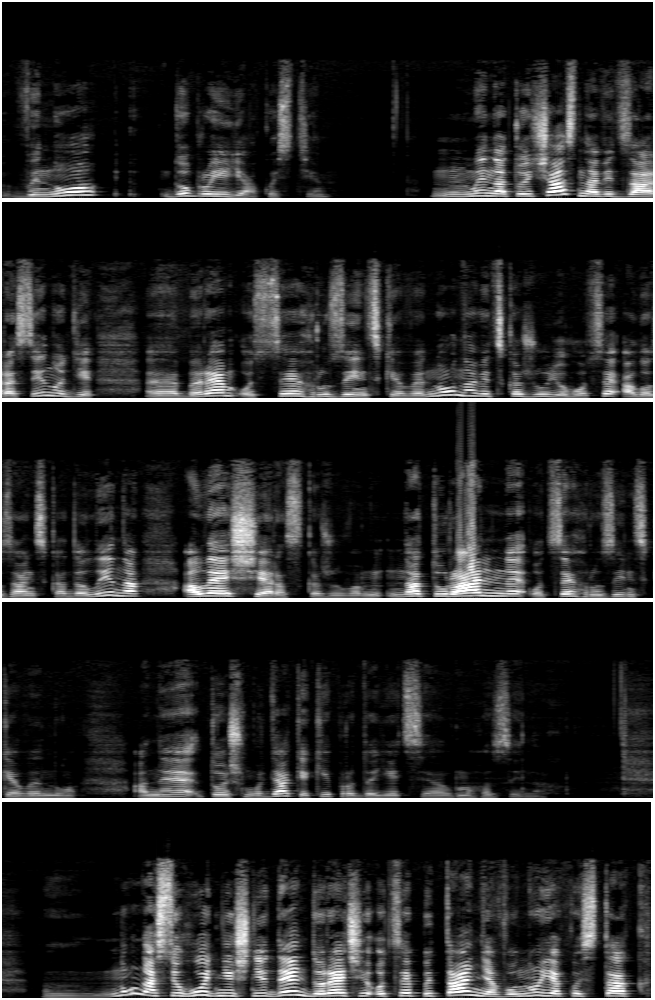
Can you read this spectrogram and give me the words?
вино доброї якості. Ми на той час, навіть зараз іноді е, беремо ось це грузинське вино, навіть скажу його, це Алозанська долина. Але ще раз скажу вам, натуральне оце грузинське вино, а не той шмурдяк, який продається в магазинах. Е, Ну, на сьогоднішній день, до речі, оце питання, воно якось так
